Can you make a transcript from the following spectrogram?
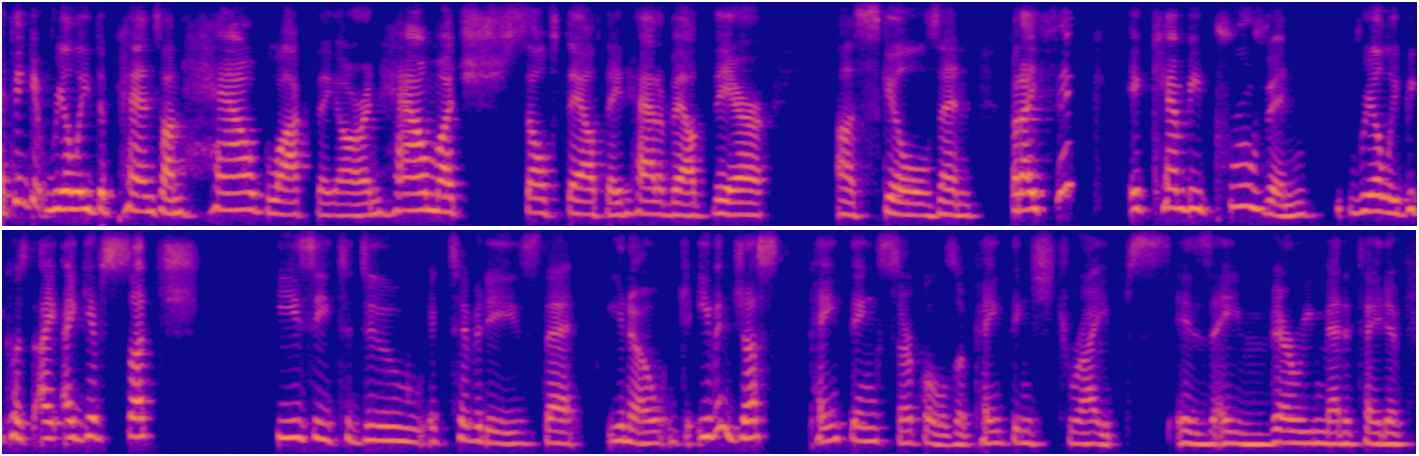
I think it really depends on how blocked they are and how much self doubt they'd had about their uh, skills. And but I think it can be proven really because I, I give such easy to do activities that you know even just painting circles or painting stripes is a very meditative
